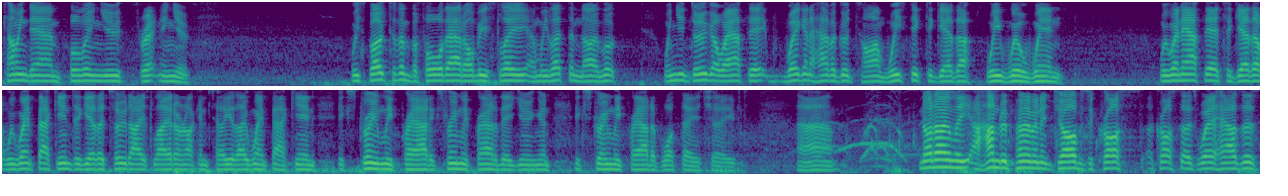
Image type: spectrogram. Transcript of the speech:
coming down, bullying you, threatening you. We spoke to them before that, obviously, and we let them know look, when you do go out there, we're going to have a good time. We stick together, we will win. We went out there together, we went back in together two days later, and I can tell you they went back in extremely proud, extremely proud of their union, extremely proud of what they achieved. Uh, not only 100 permanent jobs across across those warehouses,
